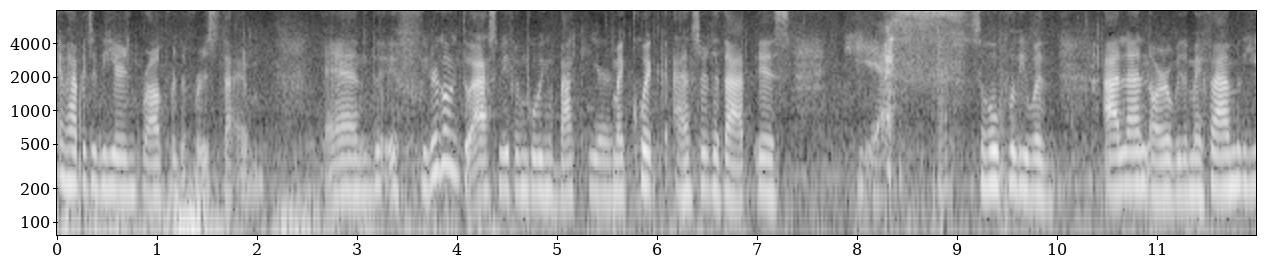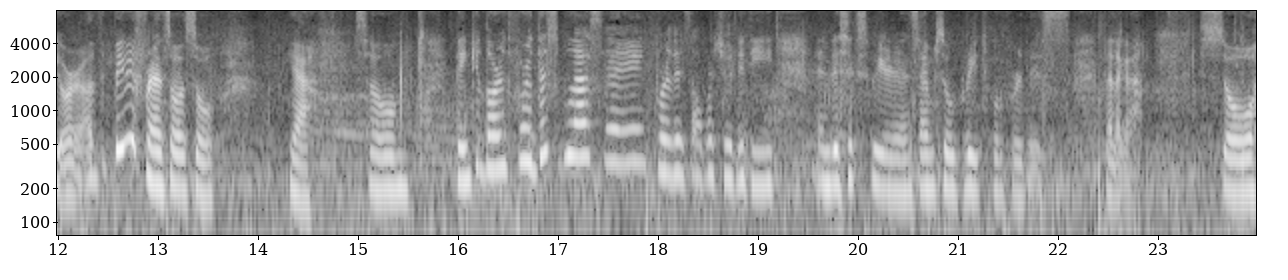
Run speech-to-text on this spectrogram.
I'm happy to be here in Prague for the first time. And if you're going to ask me if I'm going back here, my quick answer to that is yes. So hopefully with Alan or with my family or other baby friends also. Yeah. So thank you Lord for this blessing, for this opportunity and this experience. I'm so grateful for this. Talaga. So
